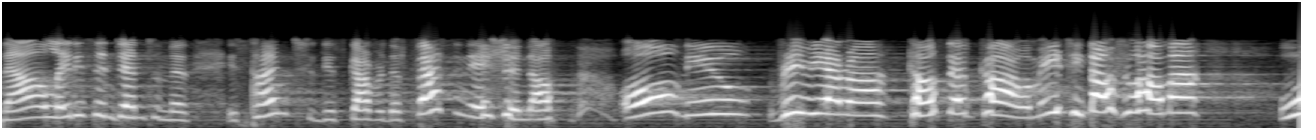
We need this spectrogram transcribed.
Now, ladies and gentlemen, it's time to discover the fascination of all new Riviera concept car. 我们一起倒数好吗？五、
